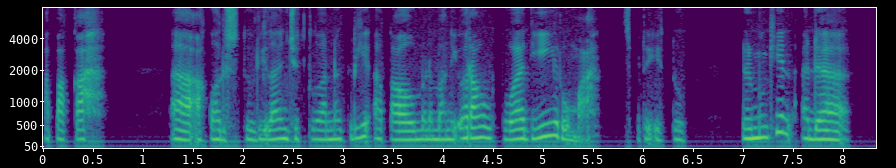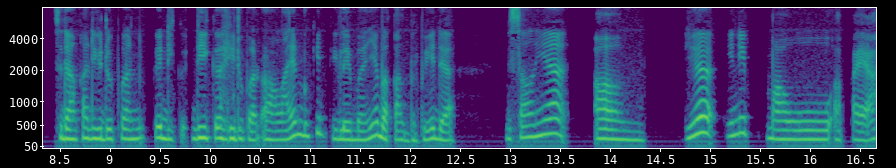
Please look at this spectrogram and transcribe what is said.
apakah uh, aku harus studi lanjut ke luar negeri atau menemani orang tua di rumah seperti itu. Dan mungkin ada sedangkan di kehidupan di, di kehidupan orang lain mungkin dilemanya bakal berbeda. Misalnya um, dia ini mau apa ya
